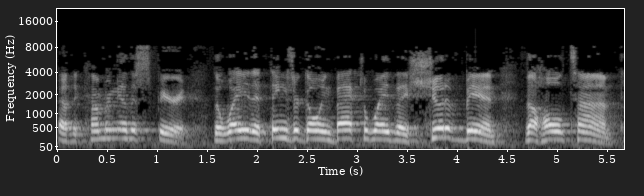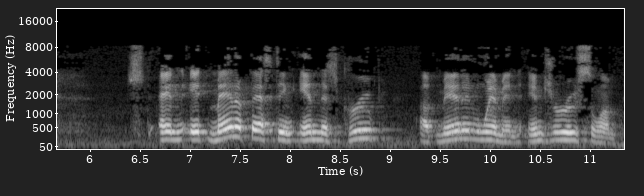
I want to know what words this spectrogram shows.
of the coming of the Spirit, the way that things are going back to the way they should have been the whole time, and it manifesting in this group of men and women in Jerusalem.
